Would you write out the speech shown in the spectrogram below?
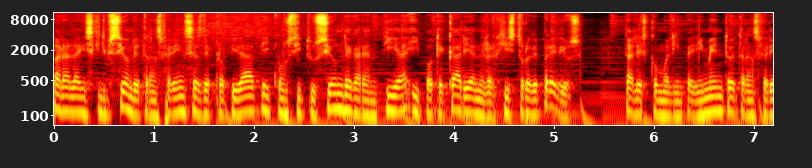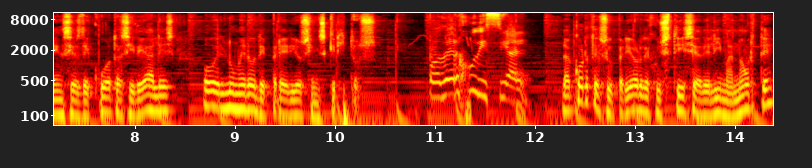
para la inscripción de transferencias de propiedad y constitución de garantía hipotecaria en el registro de predios, tales como el impedimento de transferencias de cuotas ideales o el número de predios inscritos. Poder Judicial. La Corte Superior de Justicia de Lima Norte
